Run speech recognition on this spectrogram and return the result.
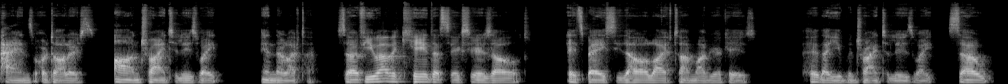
pounds, or dollars on trying to lose weight in their lifetime. So if you have a kid that's six years old, it's basically the whole lifetime of your kid that you've been trying to lose weight. So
